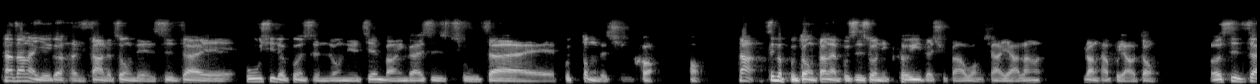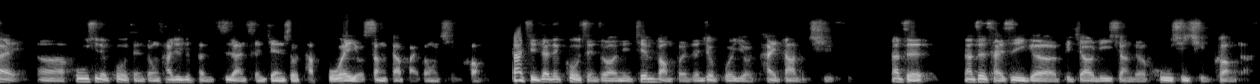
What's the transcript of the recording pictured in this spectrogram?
那当然有一个很大的重点是在呼吸的过程中，你的肩膀应该是处在不动的情况。哦，那这个不动当然不是说你刻意的去把它往下压，让让它不要动，而是在呃呼吸的过程中，它就是很自然呈现的时候它不会有上下摆动的情况。那其实在这过程中，你肩膀本身就不会有太大的起伏。那则那这才是一个比较理想的呼吸情况了。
